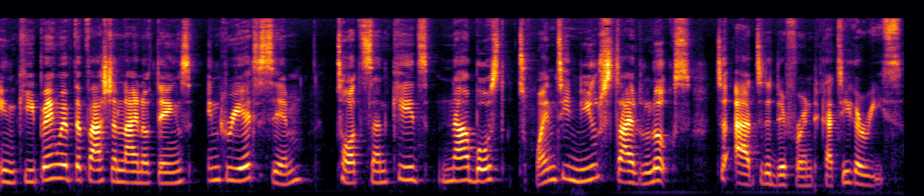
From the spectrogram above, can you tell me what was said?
In keeping with the fashion line of things, in Create Sim, Tots and Kids now boast 20 new styled looks to add to the different categories.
